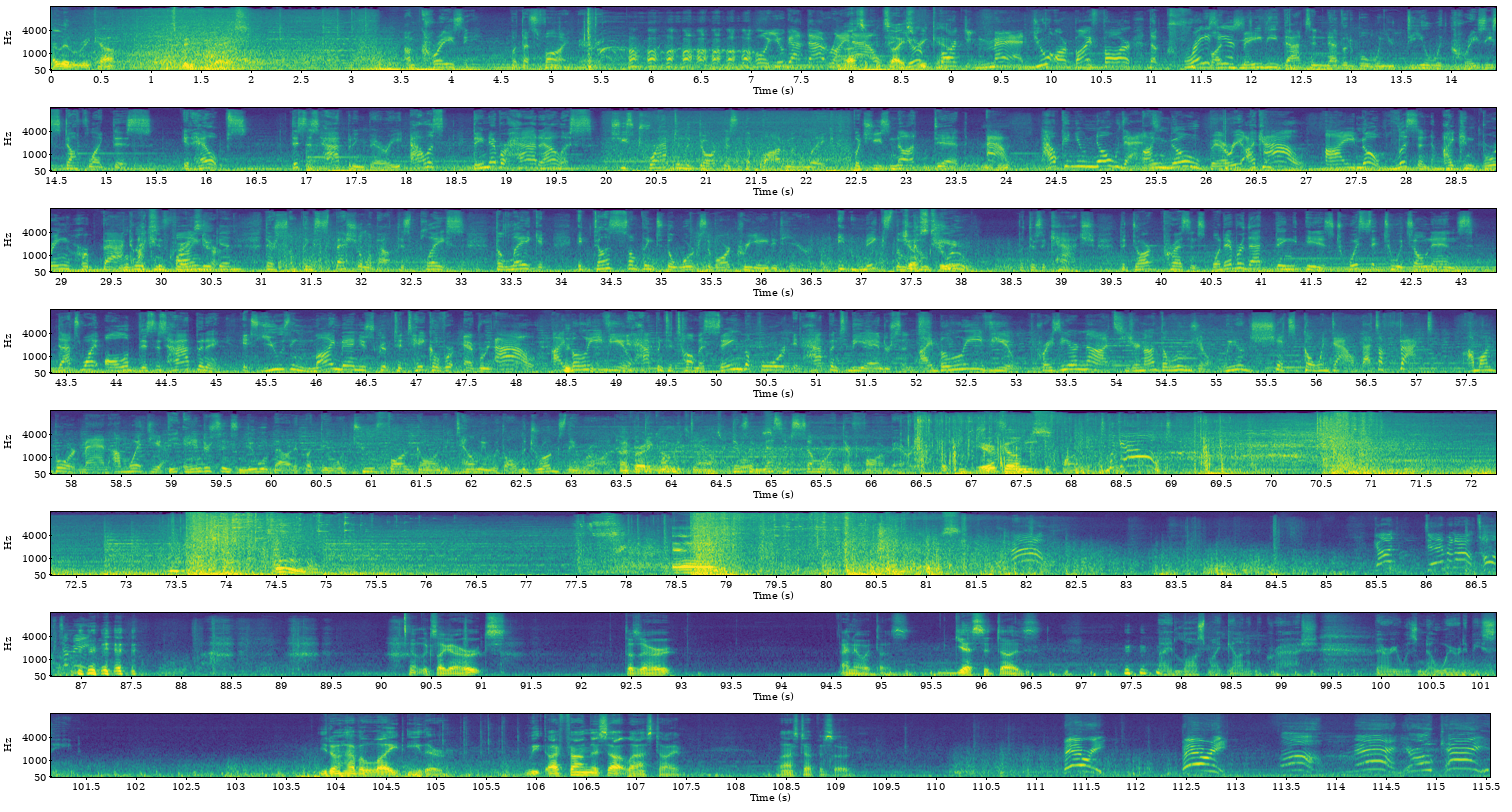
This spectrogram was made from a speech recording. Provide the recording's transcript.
A little recap. It's been a few days. I'm crazy, but that's fine, Barry. Oh, you got that right, Well, that's a Al. concise You're recap. barking mad. You are by far the craziest... But maybe that's inevitable when you deal with crazy stuff like this. It helps. This is happening, Barry. Alice, they never had Alice. She's trapped in the darkness at the bottom of the lake, but she's not dead. Mm-hmm. Al, how can you know that? I know, Barry. I can. Al, I No, listen. I can bring her back. I can find her. again? There's something special about this place. The lake, it, it does something to the works of art created here. It makes them Just come here? true. But there's a catch. The dark presence, whatever that thing is, twists it to its own ends. That's why all of this is happening. It's using my manuscript to take over everything. Al, I believe you. It happened to Thomas Zane before, it happened to the Andersons. I believe you. Crazy or not, you're not delusional. Weird shit's going down. That's a fact. I'm on board, man. I'm with you. The Andersons knew about it, but they were too far gone to tell me with all the drugs they were on. I've but already they wrote it commented on down. There's a message somewhere at their farm, Barry. Here it comes. Need to find it. Look out! Ooh. Uh, Al! God damn it, Al, talk to me! that looks like it hurts. Does it hurt? I know it does. Yes, it does. I had lost my gun in the crash. Barry was nowhere to be seen. You don't have a light either. We I found this out last time. Last episode. Barry! Barry! Oh, man, you're okay!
